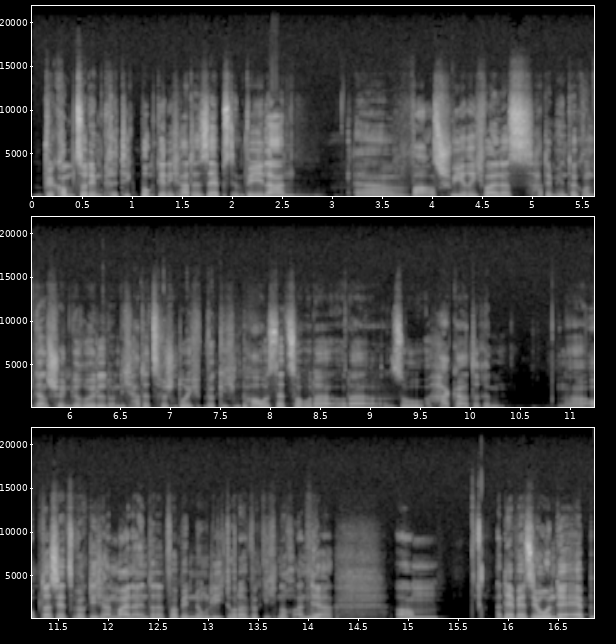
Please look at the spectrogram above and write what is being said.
wir kommen zu dem Kritikpunkt, den ich hatte, selbst im WLAN äh, war es schwierig, weil das hat im Hintergrund ganz schön gerödelt und ich hatte zwischendurch wirklich ein paar Aussetzer oder, oder so Hacker drin. Na, ob das jetzt wirklich an meiner Internetverbindung liegt oder wirklich noch an der, ähm, an der Version der App,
